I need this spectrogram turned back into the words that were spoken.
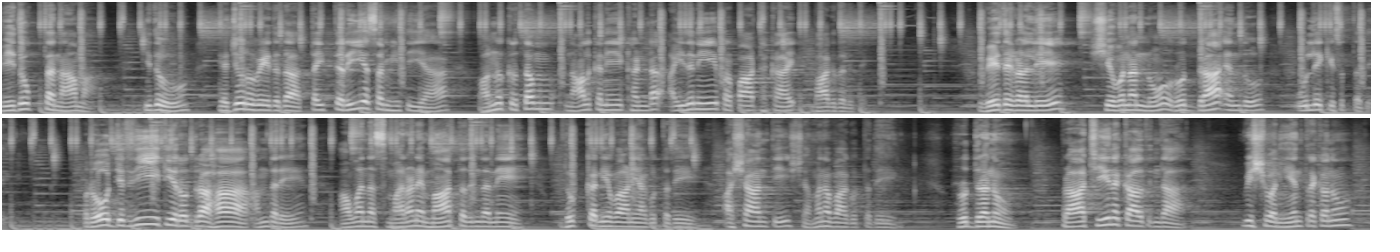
ವೇದೋಕ್ತ ನಾಮ. ಇದು ಯಜುರ್ವೇದದ ತೈತ್ತರೀಯ ಸಂಹಿತೆಯ ಅನುಕೃತಂ ನಾಲ್ಕನೇ ಖಂಡ ಐದನೇ ಪ್ರಪಾಠಕ ಭಾಗದಲ್ಲಿದೆ. ವೇದಗಳಲ್ಲಿ ಶಿವನನ್ನು ರುದ್ರ ಎಂದು ಉಲ್ಲೇಖಿಸುತ್ತದೆ. ರೋದ್ಯತೀತಿ ರುದ್ರ ಅಂದರೆ ಅವನ ಸ್ಮರಣೆ ಮಾತ್ರದಿಂದನೇ ದುಃಖ ನಿವಾರಣೆಯಾಗುತ್ತದೆ, ಅಶಾಂತಿ ಶಮನವಾಗುತ್ತದೆ. ರುದ್ರನು ಪ್ರಾಚೀನ ಕಾಲದಿಂದ ವಿಶ್ವ ನಿಯಂತ್ರಕನು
